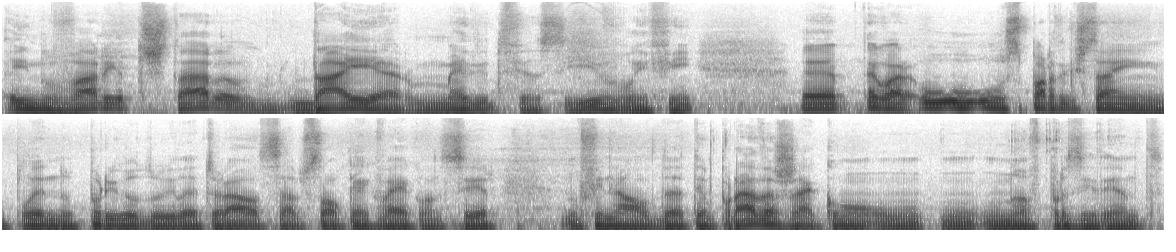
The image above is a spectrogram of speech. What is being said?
a inovar e a testar Dyer, médio defensivo, enfim. Agora, o, o, Sporting está em pleno período eleitoral, sabe-se o que é que vai acontecer no final da temporada, já com um, um, um novo presidente.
